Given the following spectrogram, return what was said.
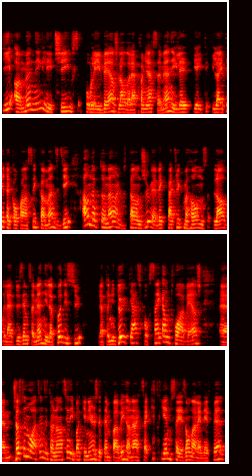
qui a mené les Chiefs pour les verges lors de la première semaine. Et il, a, été, récompensé comment, Didier? En obtenant du temps de jeu avec Patrick Mahomes lors de la deuxième semaine. Il n'a pas déçu. Il a obtenu deux catchs pour 53 verges. Euh, Justin Watson, c'est un ancien des Buccaneers de Tampa Bay. Il en a sa quatrième saison dans la NFL.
